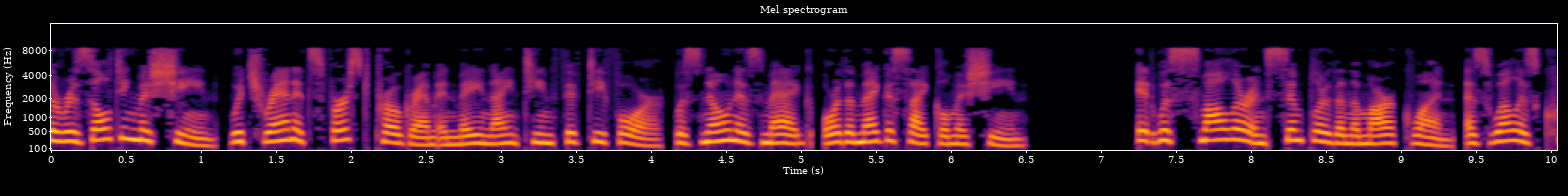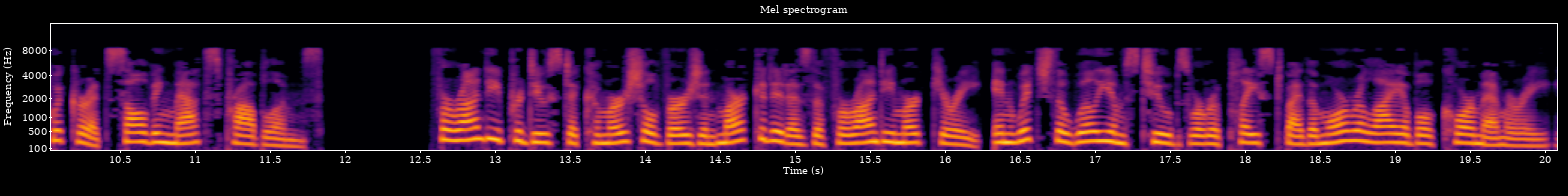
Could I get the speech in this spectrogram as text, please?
The resulting machine, which ran its first program in May 1954, was known as MEG, or the Megacycle machine. It was smaller and simpler than the Mark I, as well as quicker at solving maths problems. Ferranti produced a commercial version marketed as the Ferranti Mercury, in which the Williams tubes were replaced by the more reliable core memory.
